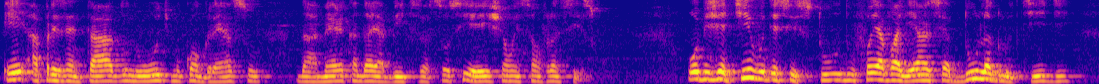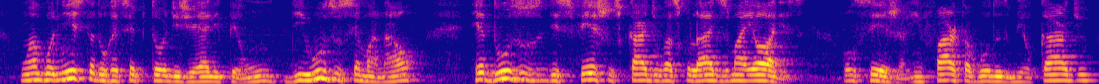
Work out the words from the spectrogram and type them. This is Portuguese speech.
e apresentado no último congresso da American Diabetes Association em São Francisco. O objetivo desse estudo foi avaliar se a dulaglutide, um agonista do receptor de GLP-1 de uso semanal, reduz os desfechos cardiovasculares maiores, ou seja, infarto agudo do miocárdio,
